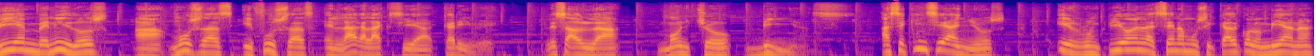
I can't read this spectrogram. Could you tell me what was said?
Bienvenidos a Musas y Fusas en la Galaxia Caribe. Les habla Moncho Viñas. Hace 15 años irrumpió en la escena musical colombiana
